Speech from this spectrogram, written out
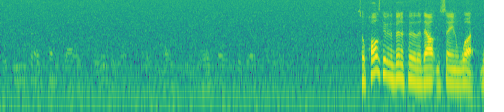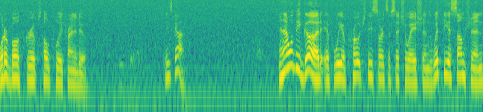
For he who says, Christ died, to live the Lord, and he might be Lord both of the dead and the living. So Paul's giving the benefit of the doubt and saying what? What are both groups hopefully trying to do? Please God. And that would be good if we approach these sorts of situations with the assumption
